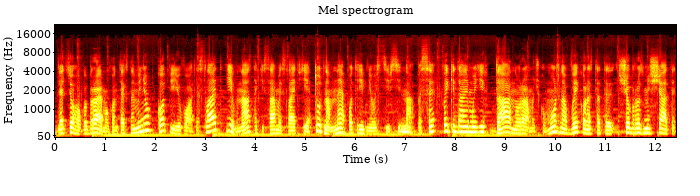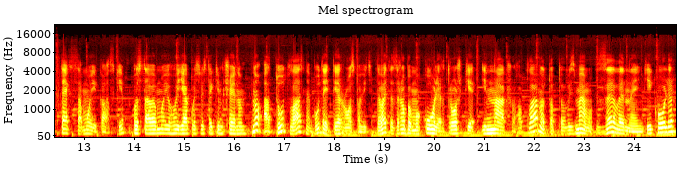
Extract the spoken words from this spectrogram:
Для цього вибираємо контекстне меню, копіювати слайд, і в нас такий самий слайд є. Тут нам не потрібні ось ці всі написи, викидаємо їх. Дану рамочку можна використати, щоб розміщати текст самої казки. Поставимо його якось ось таким чином. Ну а тут, власне, буде йти розповідь. Давайте зробимо колір трошки інакшого плану, тобто візьмемо зелененький колір,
